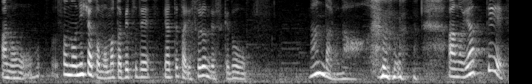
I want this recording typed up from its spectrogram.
あのその2社ともまた別でやってたりするんですけどなんだろうな。あのやって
